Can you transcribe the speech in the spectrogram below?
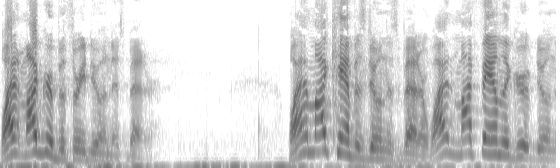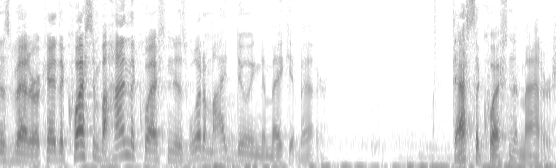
Why isn't my group of three doing this better? Why isn't my campus doing this better? Why isn't my family group doing this better? Okay, the question behind the question is what am I doing to make it better? That's the question that matters.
